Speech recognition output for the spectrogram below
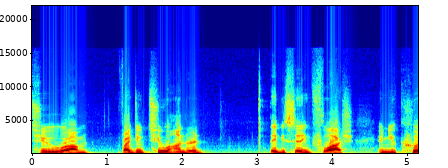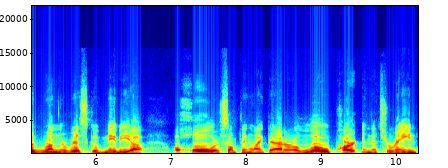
to, um, if I do 200, they'd be sitting flush, and you could run the risk of maybe a, a hole or something like that, or a low part in the terrain,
